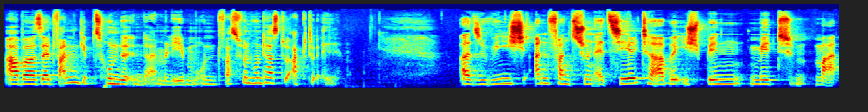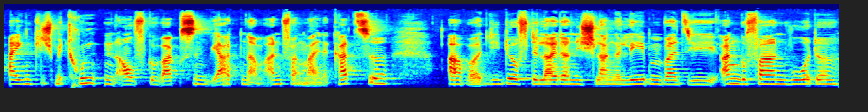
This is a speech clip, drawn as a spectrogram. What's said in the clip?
Aber seit wann gibt es Hunde in deinem Leben und was für einen Hund hast du aktuell? Also wie ich anfangs schon erzählt habe, ich bin mit, eigentlich mit Hunden aufgewachsen. Wir hatten am Anfang mal eine Katze, aber die durfte leider nicht lange leben, weil sie angefahren wurde.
